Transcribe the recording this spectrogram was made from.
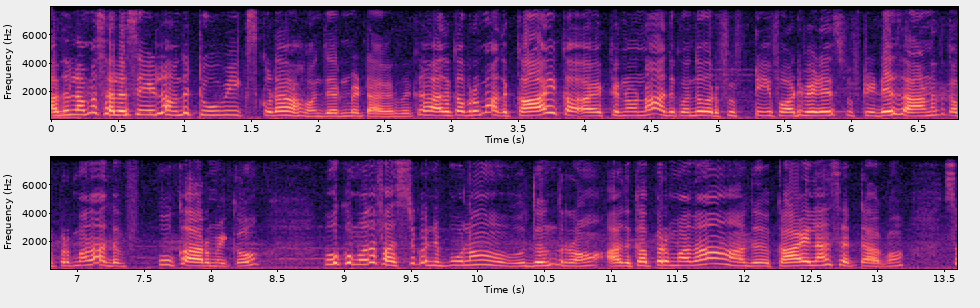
அதுவும் இல்லாமல் சில சீடெலாம் வந்து டூ வீக்ஸ் கூட ஆகும் ஜெர்மினேட் ஆகிறதுக்கு. அதுக்கப்புறமா அது காய் காய்க்கணும்னா அதுக்கு வந்து ஒரு fifty forty five days fifty days ஆனதுக்கப்புறமா தான் அது பூக்க ஆரம்பிக்கும். பூக்கும் போது ஃபஸ்ட்டு கொஞ்சம் பூலாம் உதிர்ந்துரும். அதுக்கப்புறமா தான் அது காயெல்லாம் செட் ஆகும். ஸோ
